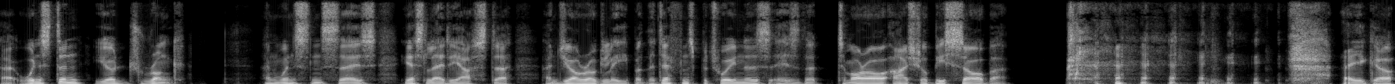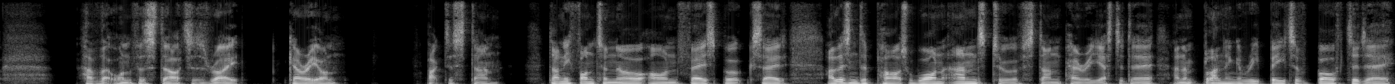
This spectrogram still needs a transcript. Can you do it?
uh, Winston, you're drunk. And Winston says, Yes, Lady Astor, and you're ugly, but the difference between us is that tomorrow I shall be sober. there you go. Have that one for starters. Right. Carry on. Back to Stan. Danny Fontenot on Facebook said, I listened to parts one and two of Stan Perry yesterday, and I'm planning a repeat of both today.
